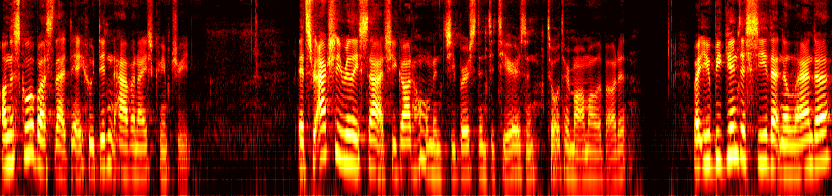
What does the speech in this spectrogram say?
on the school bus that day who didn't have an ice cream treat. It's actually really sad. She got home and she burst into tears and told her mom all about it. But you begin to see that Nalanda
